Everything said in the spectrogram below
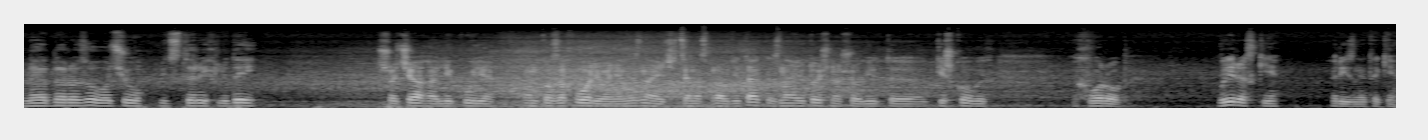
Неодноразово чув від старих людей, що чага лікує онкозахворювання. Не знаю, чи це насправді так. Знаю точно, що від е, кишкових хвороб. Виразки різні такі.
